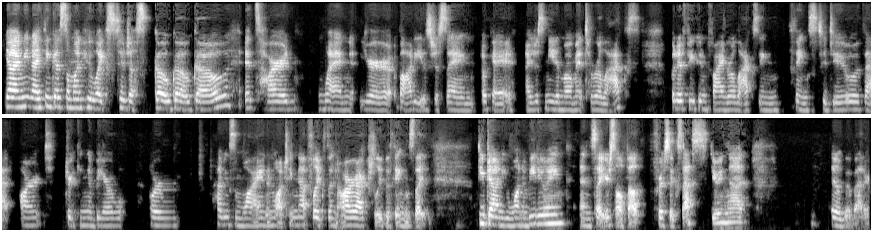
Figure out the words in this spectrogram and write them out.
Yeah, I mean, I think as someone who likes to just go, go, go, it's hard when your body is just saying, okay, I just need a moment to relax. But if you can find relaxing things to do that aren't drinking a beer or having some wine and watching Netflix and are actually the things that deep down you want to be doing and set yourself up for success doing that, it'll go better.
